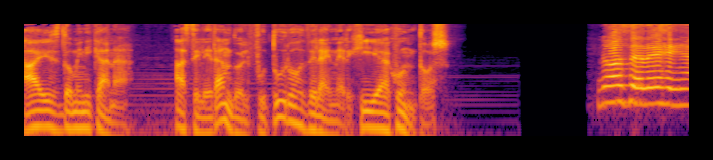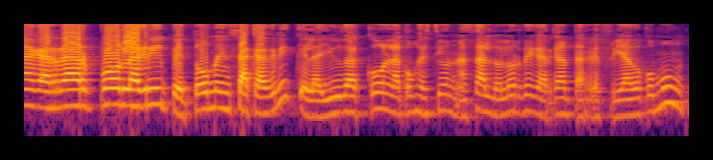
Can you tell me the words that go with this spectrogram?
AES Dominicana, acelerando el futuro de la energía juntos. No se dejen agarrar por la gripe, tomen Sacagrip que le ayuda con la congestión nasal, dolor de garganta, resfriado común.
